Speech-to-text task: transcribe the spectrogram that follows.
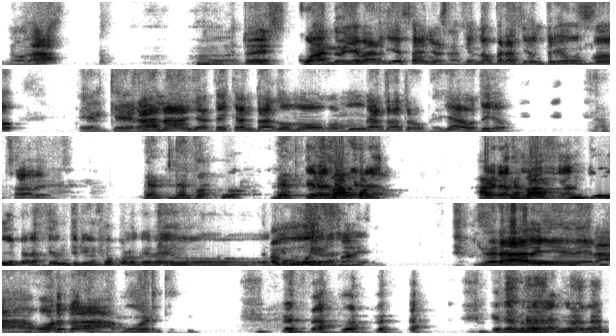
No da. Entonces, cuando llevas 10 años haciendo Operación Triunfo, el que gana ya te canta como, como un gato atropellado, tío. ¿Sabes? De, de, de, ¿Eras muy fan tú de Operación Triunfo, por lo que veo? O, muy fan. Yo era de, la gorda a muerte. que te la gorda.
